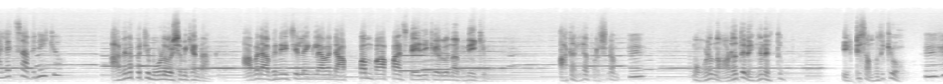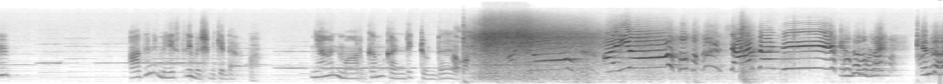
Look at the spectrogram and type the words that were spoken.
അലക്സ് അഭിനയിക്കൂ. അതിനെപ്പറ്റി മോൾ വിഷമിക്കണ്ട. അവൻ അഭിനയിച്ചില്ലെങ്കിൽ അവന്റെ അപ്പം പാപ്പാൻ സ്റ്റേജിൽ കയറുമെന്ന് അഭിനയിക്കും. അതല്ല പ്രശ്നം. മോൾ നാടകത്തിന് എങ്ങനെ എത്തും? വീട്ടിൽ സമ്മതിക്കുവോ. അതിന് മേസ്ത്രി വിഷമിക്കണ്ട. ഞാൻ മാർഗം കണ്ടിട്ടുണ്ട്. എന്താ മോളെ? എന്താ?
